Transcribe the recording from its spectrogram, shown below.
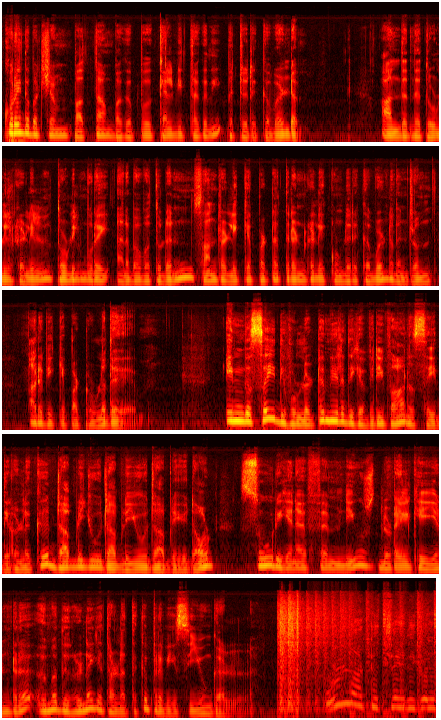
குறைந்தபட்சம் பத்தாம் வகுப்பு கல்வி தகுதி பெற்றிருக்க வேண்டும். அந்தந்த தொழில்களில் தொழில்முறை அனுபவத்துடன் சான்றளிக்கப்பட்ட திறன்களை கொண்டிருக்க வேண்டும் என்றும் அறிவிக்கப்பட்டுள்ளது. இந்த செய்தி உள்ளிட்ட மேலதிக விரிவான செய்திகளுக்கு W W W dot Sooriyan FM news dot என்ற எமது இணையதளத்துக்கு பிரவேசியுங்கள். உள்நாட்டு செய்திகள்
